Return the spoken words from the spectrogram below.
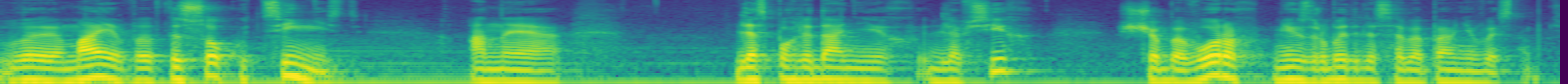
в- має високу цінність, а не для споглядання їх для всіх, щоб ворог міг зробити для себе певні висновки.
